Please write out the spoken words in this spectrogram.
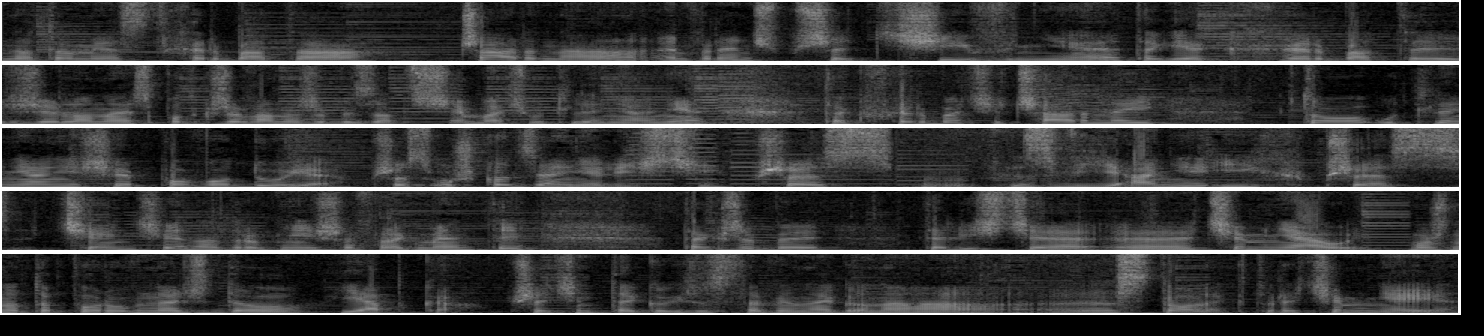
Natomiast herbata czarna, wręcz przeciwnie, tak jak herbata zielona jest podgrzewana, żeby zatrzymać utlenianie, tak w herbacie czarnej to utlenianie się powoduje przez uszkodzenie liści, przez zwijanie ich, przez cięcie na drobniejsze fragmenty, tak żeby te liście e, ciemniały. Można to porównać do jabłka przeciętego i zostawionego na e, stole, które ciemnieje.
